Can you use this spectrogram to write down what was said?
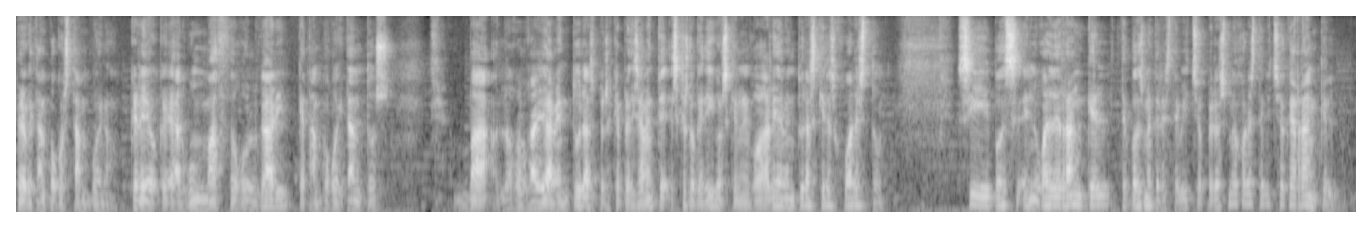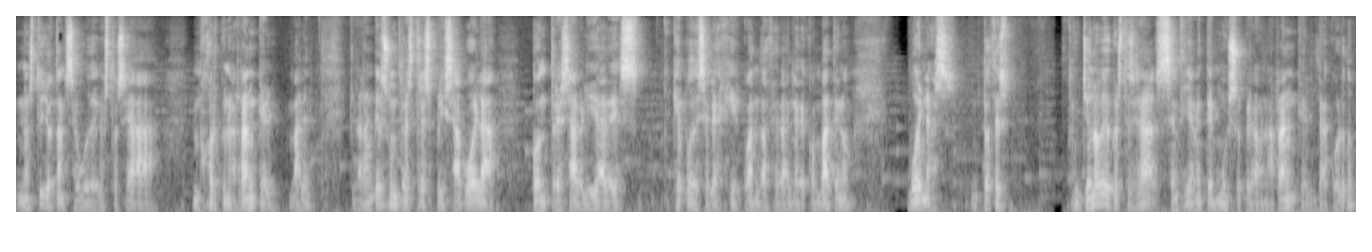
pero que tampoco es tan bueno. Creo que algún mazo Golgari, que tampoco hay tantos, va. Los Golgari de aventuras, pero es que precisamente, es que es lo que digo, es que en el Golgari de aventuras quieres jugar esto Sí, pues en lugar de Rankel te puedes meter este bicho, pero es mejor este bicho que Rankel. No estoy yo tan seguro de que esto sea mejor que una Rankel, ¿vale? La Rankel es un 3-3 prisa vuela con tres habilidades que puedes elegir cuando hace daño de combate, ¿no? Buenas. Entonces, yo no veo que esto sea sencillamente muy superior a un Rankel, ¿de acuerdo?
